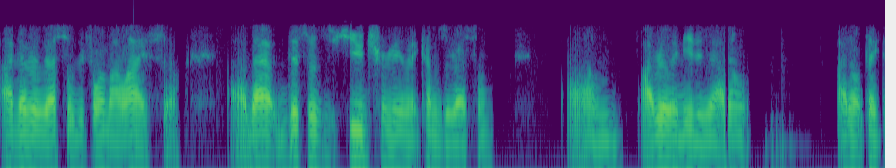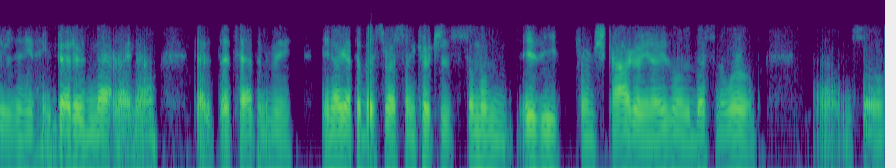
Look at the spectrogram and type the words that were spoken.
I've ever wrestled before in my life. So uh, that this was huge for me when it comes to wrestling. Um, I really needed it. I don't, I don't think there's anything better than that right now. That that's happened to me you know, I got the best wrestling coaches. Some of them, Izzy from Chicago, you know, he's one of the best in the world. Um, so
